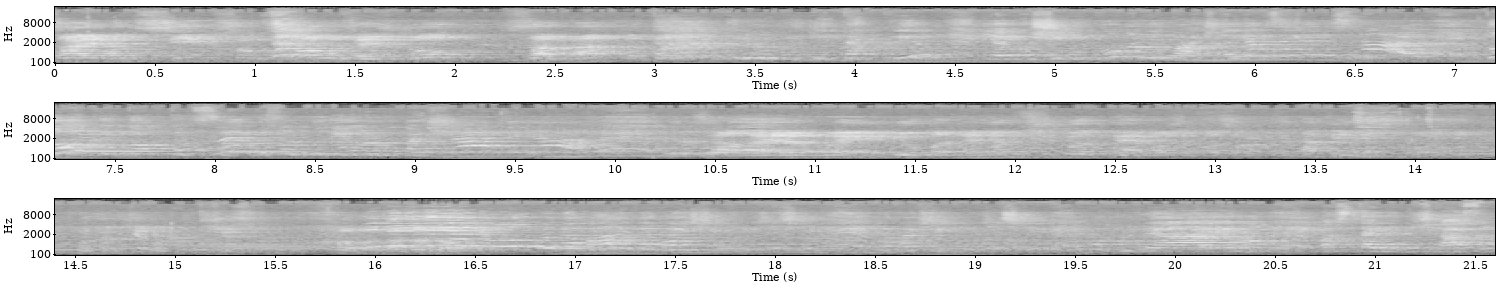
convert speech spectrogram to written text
Саймон Сімпсон знову зайшов занадто. І таким, я його ще ніколи не бачила. Я взагалі не знаю. Доки доктор Фергюсон буде його вибачати, я. Але ми, Люба, для нього тільки одне можемо зробити, дати йому спокій. Ну, хотіло б щось холодно додому. Давай, давай ще трішечки, давай ще трішечки погуляємо. Останнім часом,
